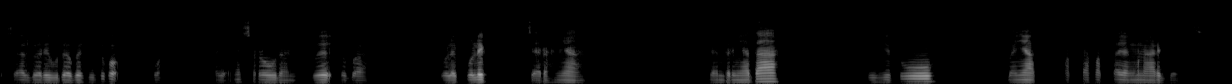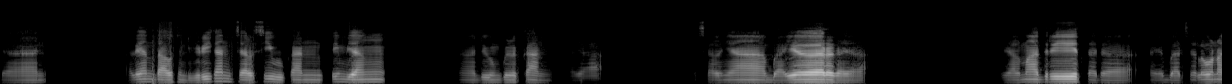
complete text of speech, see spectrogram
UCL 2012 itu kok wah kayaknya seru dan gue coba kulik-kulik sejarahnya. Dan ternyata di situ banyak fakta-fakta yang menarik guys. Dan kalian tahu sendiri kan Chelsea bukan tim yang uh, diunggulkan. Kayak misalnya Bayer kayak Real Madrid, ada kayak Barcelona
